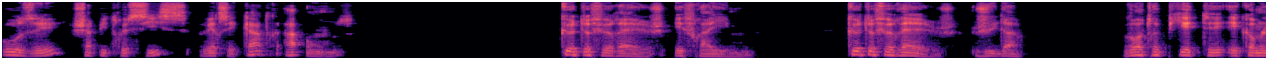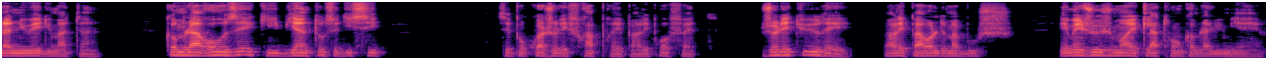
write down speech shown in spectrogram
Osée chapitre 6 versets 4 à 11 que te ferai-je, Éphraïm? Que te ferai-je, Judas Votre piété est comme la nuée du matin, comme la rosée qui bientôt se dissipe. C'est pourquoi je les frapperai par les prophètes, je les tuerai par les paroles de ma bouche, et mes jugements éclateront comme la lumière.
